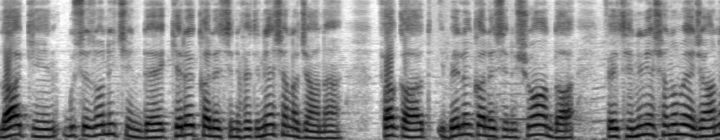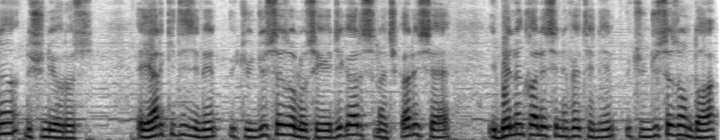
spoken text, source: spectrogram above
Lakin bu sezon içinde Kerek Kalesi'nin fethini yaşanacağını fakat İbelin Kalesi'nin şu anda fethinin yaşanamayacağını düşünüyoruz. Eğer ki dizinin 3. sezonu seyirci karşısına çıkar ise İbelin Kalesi'nin fethinin 3. sezonda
